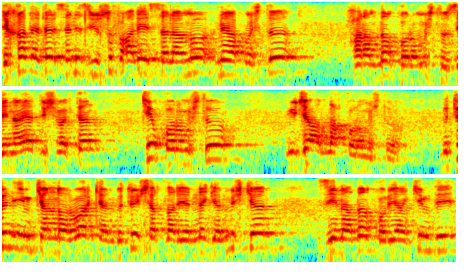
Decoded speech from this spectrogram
Dikkat ederseniz Yusuf Aleyhisselam'ı ne yapmıştı? Haramdan korumuştu. Zinaya düşmekten kim korumuştu? Yüce Allah korumuştu. Bütün imkanlar varken, bütün şartlar yerine gelmişken zinadan koruyan kimdi?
